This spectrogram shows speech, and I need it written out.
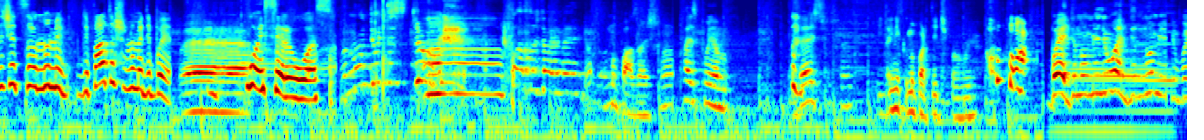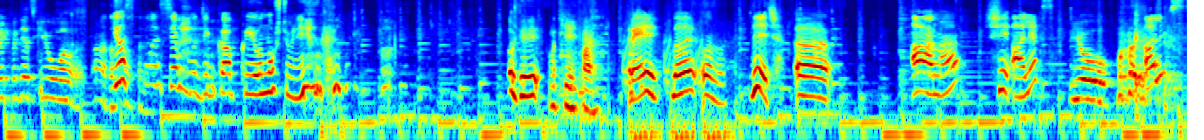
ziceți nume de fată și nume de băiat. Eee... Oi, serios? Nu de unde știu. Uh, Pază și ai mei. Nu pază așa. Hai să spunem. Deci... E bine că nu participă voi. Băi, din un milion de nume, și voi credeți că eu... ăla. A, da, eu asta. spun simplu din cap că eu nu știu nimic. Ok. Ok, hai. 3, 2, 1. Deci, uh, Ana și Alex. Eu... Alex?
